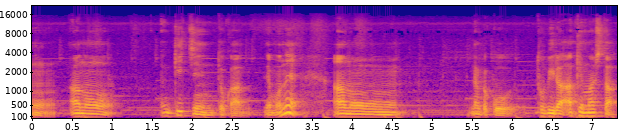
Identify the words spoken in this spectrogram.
うん、あのキッチンとかでもねあのなんかこう扉開けました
